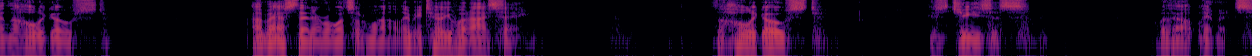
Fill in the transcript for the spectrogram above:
and the Holy Ghost? I'm asked that every once in a while. Let me tell you what I say. The Holy Ghost is Jesus without limits.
